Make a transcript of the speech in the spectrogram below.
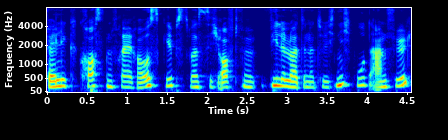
völlig kostenfrei rausgibst, was sich oft für viele Leute natürlich nicht gut anfühlt,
